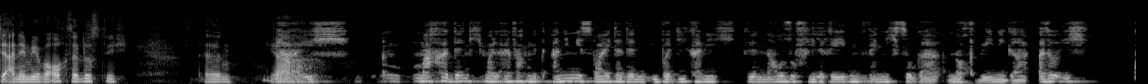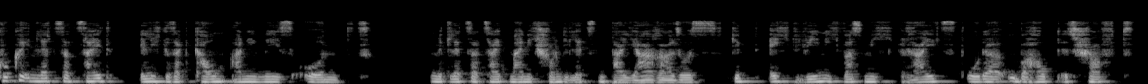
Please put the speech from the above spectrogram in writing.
der Anime war auch sehr lustig. Ähm, ja. ja, ich mache, denke ich mal, einfach mit Animes weiter, denn über die kann ich genauso viel reden, wenn nicht sogar noch weniger. Also ich gucke in letzter Zeit ehrlich gesagt kaum Animes und mit letzter Zeit meine ich schon die letzten paar Jahre. Also es gibt echt wenig, was mich reizt oder überhaupt es schafft,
